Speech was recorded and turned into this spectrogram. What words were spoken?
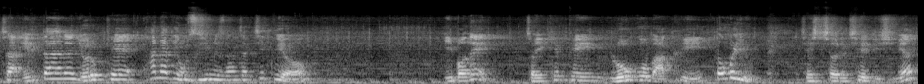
자, 일단은 이렇게 환하게 웃으시면서 한장 찍고요. 이번에 저희 캠페인 로고 마크인 W 제스처를 취해 주시면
